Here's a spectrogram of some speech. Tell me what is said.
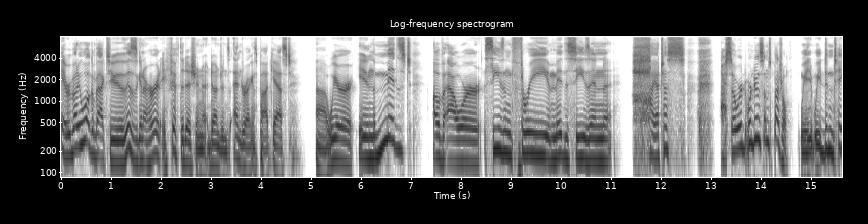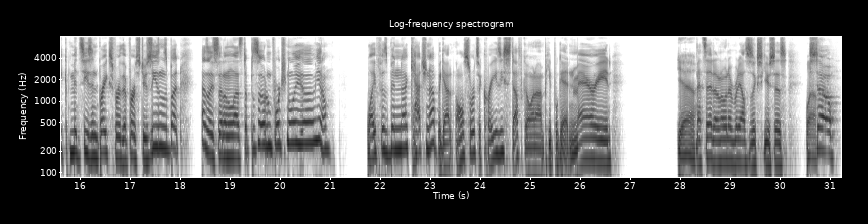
Hey, everybody, welcome back to This Is Gonna Hurt, a fifth edition Dungeons and Dragons podcast. Uh, we're in the midst of our season three mid season hiatus. So we're, we're doing something special. We, we didn't take mid season breaks for the first two seasons, but as I said in the last episode, unfortunately, uh, you know, life has been uh, catching up. We got all sorts of crazy stuff going on. People getting married. Yeah. That's it. I don't know what everybody else's excuse is. Wow. So,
